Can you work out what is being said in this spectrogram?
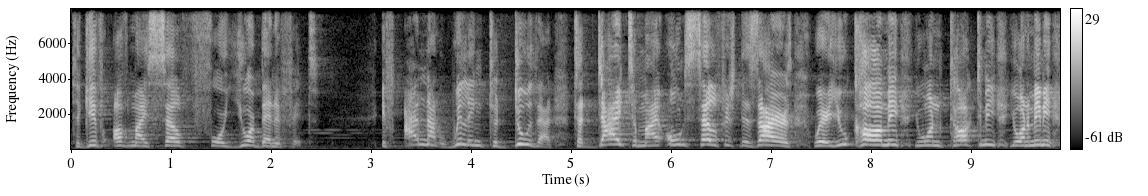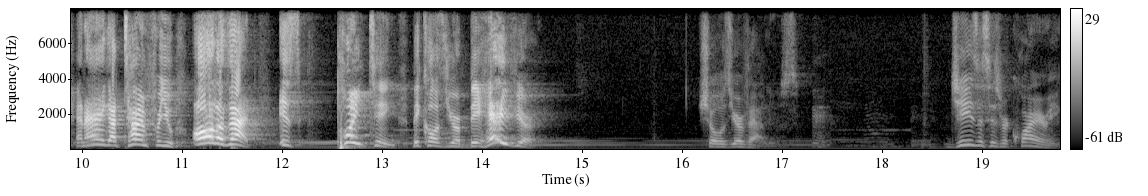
to give of myself for your benefit if I'm not willing to do that, to die to my own selfish desires, where you call me, you want to talk to me, you want to meet me, and I ain't got time for you, all of that is pointing because your behavior shows your values. Jesus is requiring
